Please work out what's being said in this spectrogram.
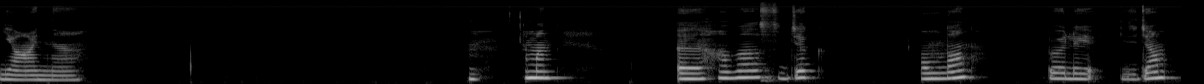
Yani. Hemen e, hava sıcak ondan böyle gideceğim.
